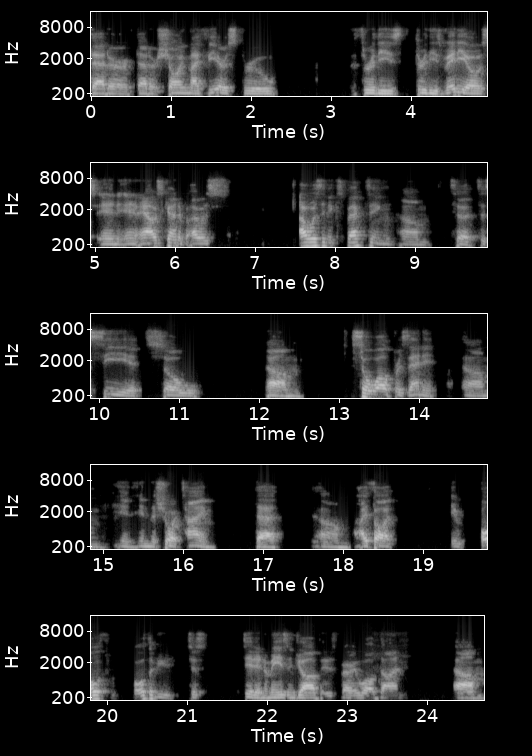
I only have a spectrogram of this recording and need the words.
that are that are showing my fears through through these through these videos. And and I was kind of I was I wasn't expecting um, to to see it so um, so well presented um, in in the short time that um, I thought both both of you just did an amazing job. It was very well done. Um,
